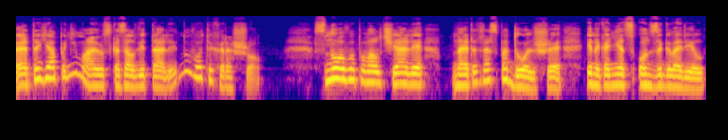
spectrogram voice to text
«Это я понимаю», — сказал Виталий. «Ну вот и хорошо». Снова помолчали, на этот раз подольше, и, наконец, он заговорил.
